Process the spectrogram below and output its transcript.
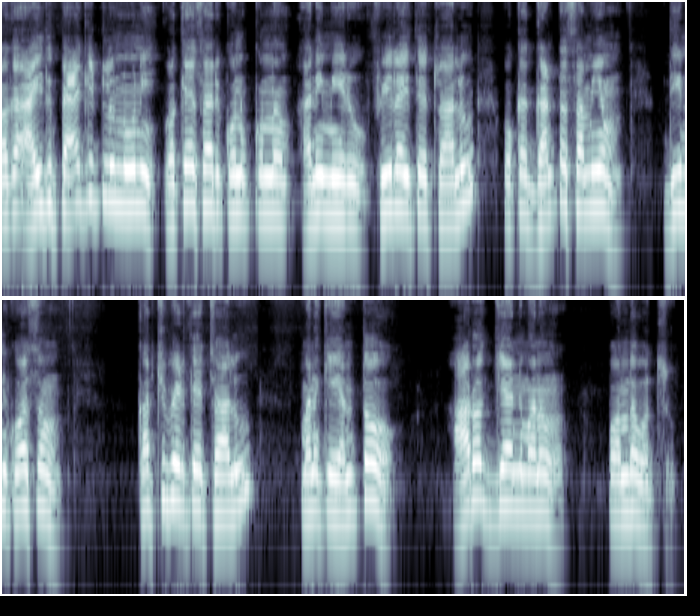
ఒక ఐదు ప్యాకెట్లు నూనె ఒకేసారి కొనుక్కున్నాం అని మీరు ఫీల్ అయితే చాలు. ఒక గంట సమయం దీనికోసం ఖర్చు పెడితే చాలు. మనకి ఎంతో ఆరోగ్యాన్ని మనం పొందవచ్చు.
